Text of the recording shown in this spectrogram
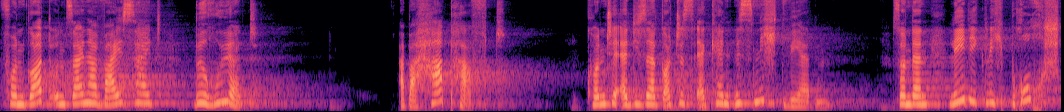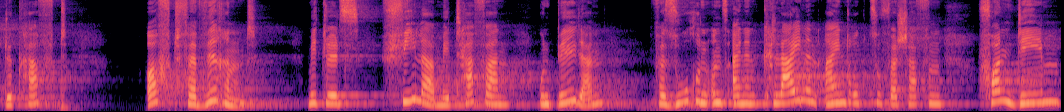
von Gott und seiner Weisheit berührt, Aber habhaft konnte er dieser Gotteserkenntnis nicht werden, sondern lediglich bruchstückhaft, oft verwirrend, mittels vieler Metaphern und Bildern versuchen, uns einen kleinen Eindruck zu verschaffen von dem,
